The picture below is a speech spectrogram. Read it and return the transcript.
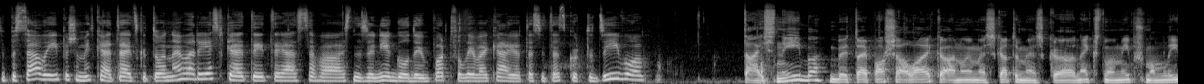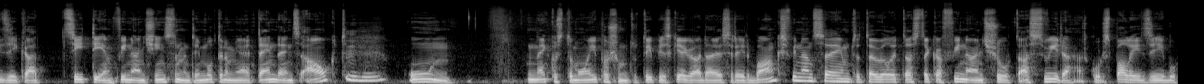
Tu par savu īpašumu it kā teici, ka to nevar ieskaitīt tajā savā nezinu, ieguldījumu portfelī vai kā, jo tas ir tas, kur tu dzīvo taisnība, bet tajā pašā laikā, nu, ja mēs skatāmies, ka nekustamam īpašumam, līdzīgi kā citiem finanšu instrumentiem, ilgtermiņā ir tendence augt. Mm -hmm. Un nekustamo īpašumu tu tipiski iegādājies arī ar bankas finansējumu, tad tev vēl ir tas tā finanšu tā svira, ar kuras palīdzību,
